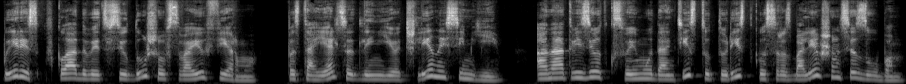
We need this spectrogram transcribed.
Пэрис вкладывает всю душу в свою ферму. Постояльцы для нее члены семьи. Она отвезет к своему дантисту туристку с разболевшимся зубом.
